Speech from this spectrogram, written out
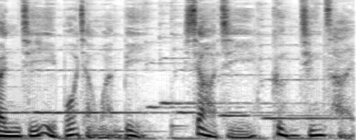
本集已播讲完毕，下集更精彩。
